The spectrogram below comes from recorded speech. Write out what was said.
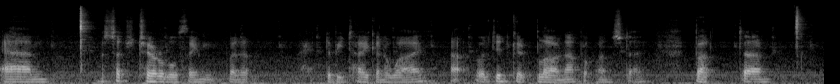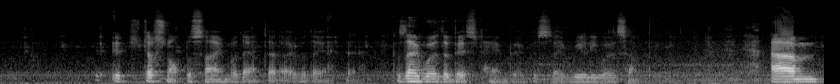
Um, it was such a terrible thing when it had to be taken away. Uh, well, it did get blown up at one stage, but um, it's just not the same without that over there because they were the best hamburgers. They really were something. Um,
